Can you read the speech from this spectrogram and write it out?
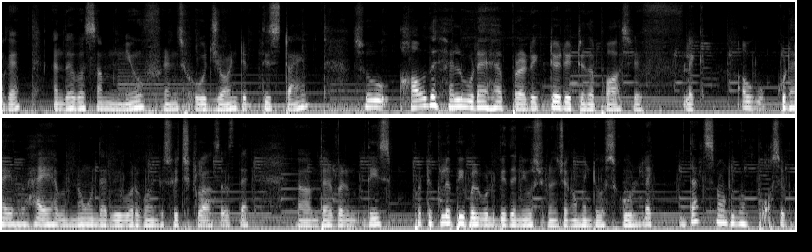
okay, and there were some new friends who joined it this time. So how the hell would I have predicted it in the past if like how could I, I have known that we were going to switch classes that um, there were these particular people would be the new students to come into school. Like that's not even possible.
